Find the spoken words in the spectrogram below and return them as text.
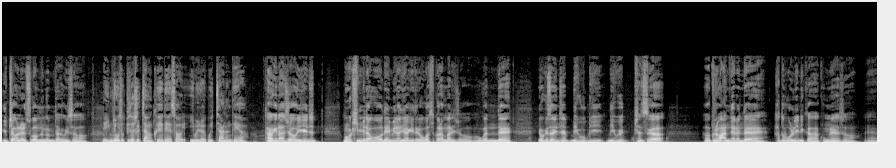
입장을 낼 수가 없는 겁니다. 여기서 네, 임종석 비서실장은 그에 대해서 입을 열고 있지 않은데요. 당연하죠. 이게 이제 뭔가 긴밀하고 내밀한 이야기들이 오갔을 거란 말이죠. 오갔는데 여기서 이제 미국이 미국의 펜스가 어, 그러면 안 되는데 하도 몰리니까 국내에서 예,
